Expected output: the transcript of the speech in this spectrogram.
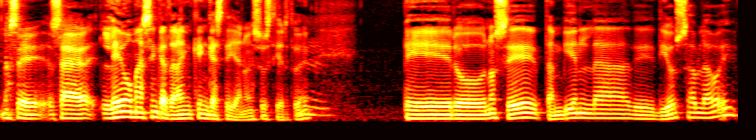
No sé, o sea, leo más en catalán que en castellano, eso es cierto, ¿eh? Pero, no sé, también la de Dios habla hoy,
